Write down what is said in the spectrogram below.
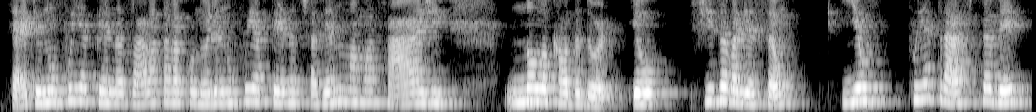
certo? Eu não fui apenas lá, ela estava com dor, eu não fui apenas fazendo uma massagem no local da dor. Eu fiz a avaliação e eu fui atrás para ver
